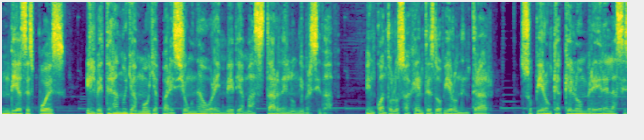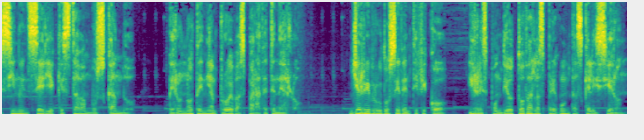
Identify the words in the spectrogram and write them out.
Días después, el veterano llamó y apareció una hora y media más tarde en la universidad. En cuanto los agentes lo vieron entrar, supieron que aquel hombre era el asesino en serie que estaban buscando, pero no tenían pruebas para detenerlo. Jerry Brudo se identificó y respondió todas las preguntas que le hicieron.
